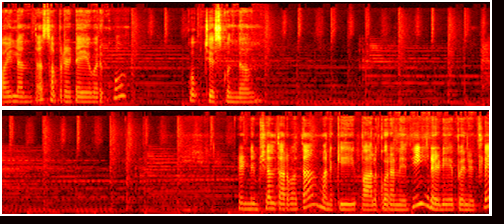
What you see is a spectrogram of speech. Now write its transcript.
ఆయిల్ అంతా సపరేట్ అయ్యే వరకు కుక్ చేసుకుందాం. రెండు నిమిషాల తర్వాత మనకి పాలకూర అనేది రెడీ అయిపోయినట్లే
